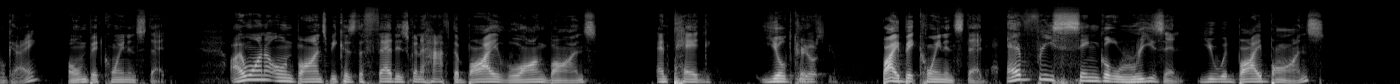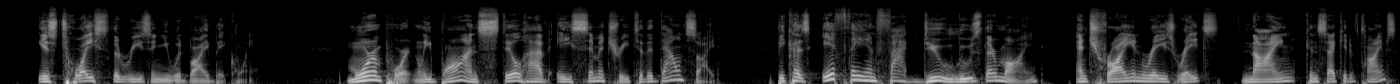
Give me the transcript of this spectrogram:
Okay, own Bitcoin instead. I want to own bonds because the Fed is going to have to buy long bonds and peg yield curves. Buy Bitcoin instead. Every single reason you would buy bonds is twice the reason you would buy Bitcoin. More importantly, bonds still have asymmetry to the downside. Because if they in fact do lose their mind and try and raise rates nine consecutive times,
